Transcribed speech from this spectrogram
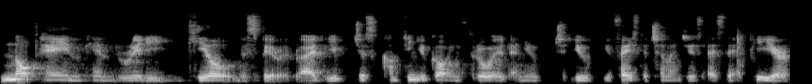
no pain can really kill the spirit, right? You just continue going through it and you, you, you face the challenges as they appear.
